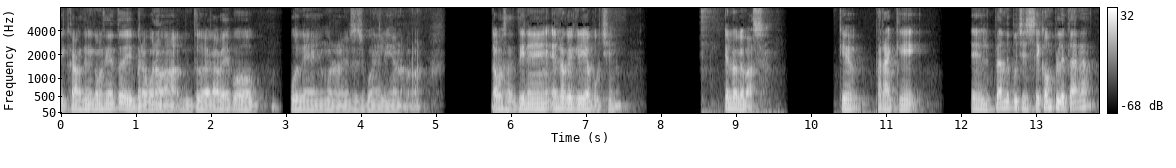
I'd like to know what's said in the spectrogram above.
Y claro, tienen conocimiento, y, pero bueno, dentro de la KB, pues pueden. Bueno, no sé si pueden elegir o no, pero bueno. La cosa, tiene, es lo que quería Pucci, ¿no? ¿Qué es lo que pasa? Que para que el plan de Pucci se completara,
